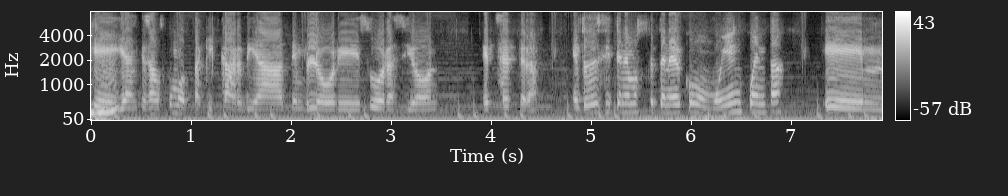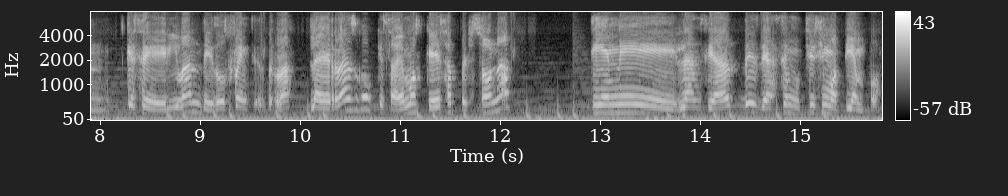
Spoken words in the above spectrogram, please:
Que ya empezamos como taquicardia, temblores, sudoración, etcétera. Entonces sí tenemos que tener como muy en cuenta em, que se derivan de dos fuentes, ¿verdad? La de rasgo, que sabemos que esa persona tiene la ansiedad desde hace muchísimo tiempo.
